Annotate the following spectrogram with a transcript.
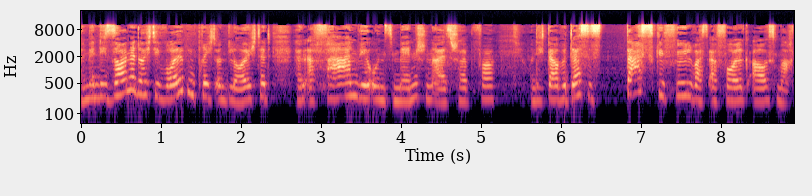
Und wenn die Sonne durch die Wolken bricht und leuchtet, dann erfahren wir uns Menschen als Schöpfer. Und ich glaube, das ist das Gefühl, was Erfolg ausmacht.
